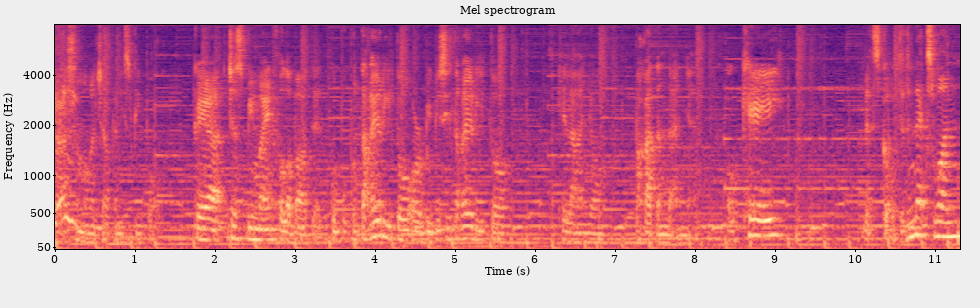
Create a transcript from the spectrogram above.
para sa mga Japanese people. Kaya just be mindful about it. Kung pupunta kayo rito or bibisita kayo rito, kailangan nyo pakatandaan yan. Okay, let's go to the next one.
